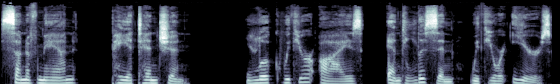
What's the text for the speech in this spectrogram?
Son of man, pay attention. Look with your eyes and listen with your ears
